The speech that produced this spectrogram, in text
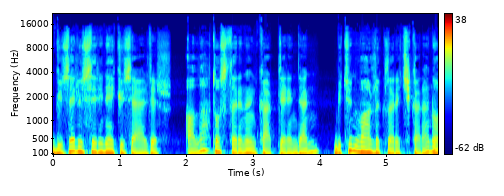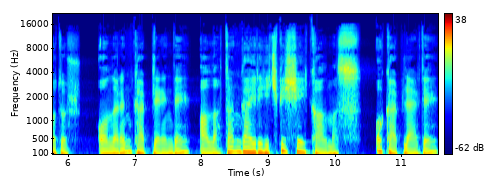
Güzel üzerine güzeldir. Allah dostlarının kalplerinden bütün varlıkları çıkaran O'dur. Onların kalplerinde Allah'tan gayri hiçbir şey kalmaz. O kalplerde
